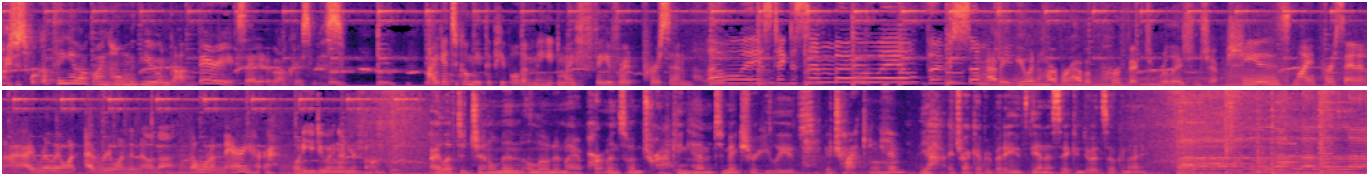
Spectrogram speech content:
I just woke up thinking about going home with you and got very excited about Christmas. I get to go meet the people that made my favorite person. I'll always take December way over summer. Abby, you and Harper have a perfect relationship. She is my person, and I I really want everyone to know that. I want to marry her. What are you doing on your phone? I left a gentleman alone in my apartment, so I'm tracking him to make sure he leaves. You're tracking him? Yeah, I track everybody. If the NSA can do it, so can I.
